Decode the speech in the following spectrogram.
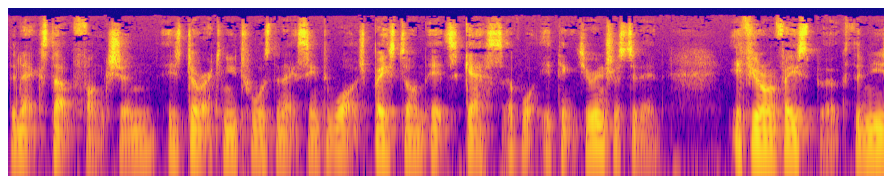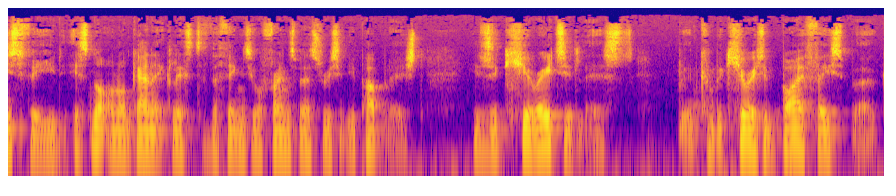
the next up function is directing you towards the next thing to watch based on its guess of what you think you're interested in. If you're on Facebook, the newsfeed is not an organic list of the things your friends most recently published. It is a curated list can be curated by Facebook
